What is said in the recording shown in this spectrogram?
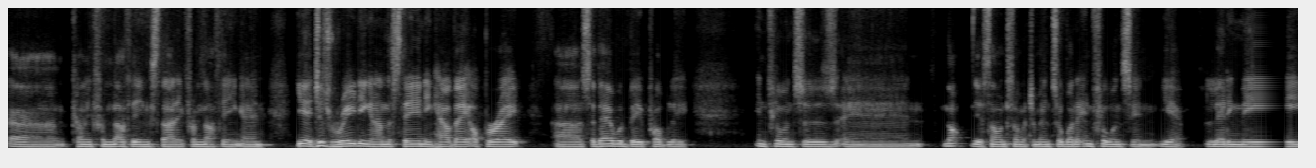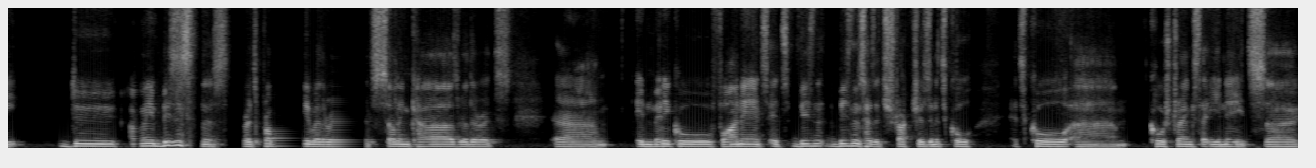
um, coming from nothing, starting from nothing, and yeah, just reading and understanding how they operate. Uh, so they would be probably influences and not yeah, someone so much a mentor, but an influence in yeah, letting me do. I mean, business, whether it's property, whether it's selling cars, whether it's um, in medical finance. It's business. Business has its structures and its core its core um, core strengths that you need. So,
